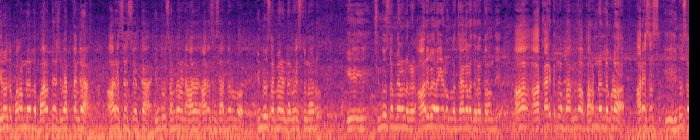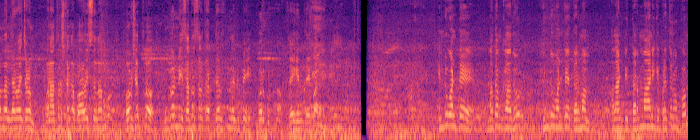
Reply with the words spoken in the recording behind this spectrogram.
ఈరోజు పొలంనేరులో భారతదేశ వ్యాప్తంగా ఆర్ఎస్ఎస్ యొక్క హిందూ సమ్మేళన ఆర్ఎస్ఎస్ ఆధ్వర్యంలో హిందూ సమ్మేళనం నిర్వహిస్తున్నారు. ఈ హిందూ సమ్మేళనం ఆరు వేల ఏడు వందల జాగాలో జరుగుతూ ఉంది. ఆ ఆ కార్యక్రమంలో భాగంగా పరంనెల్లో కూడా ఆర్ఎస్ఎస్ ఈ హిందూ సమ్మేళనం నిర్వహించడం మన అదృష్టంగా భావిస్తున్నాము. భవిష్యత్తులో ఇంకొన్ని సదస్సులు తెలుస్తుందని జరుగుతుందని చెప్పి కోరుకుంటున్నాం. జై హింద్ జై భారత్. హిందూ అంటే మతం కాదు. హిందూ అంటే ధర్మం. అలాంటి ధర్మానికి ప్రతిరూపం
